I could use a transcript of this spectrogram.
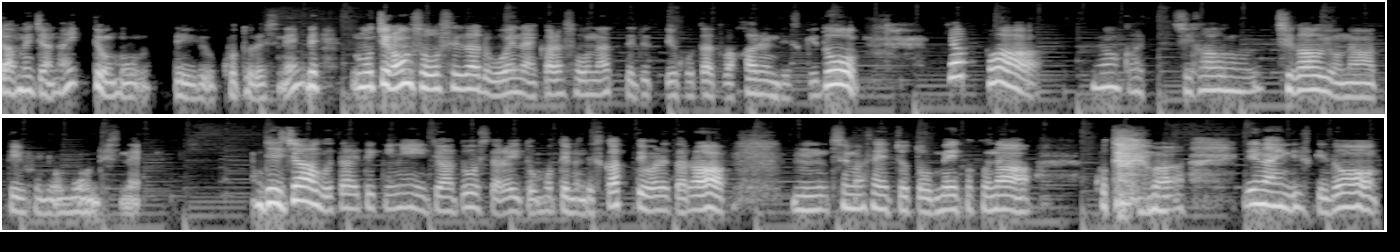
ダメじゃないって思うっていうことですね。で、もちろんそうせざるを得ないからそうなってるっていうことはわかるんですけど、やっぱ、なんか違う、違うよなっていうふうに思うんですね。で、じゃあ具体的に、じゃあどうしたらいいと思ってるんですかって言われたら、うん、すいません、ちょっと明確な答えは 出ないんですけど、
